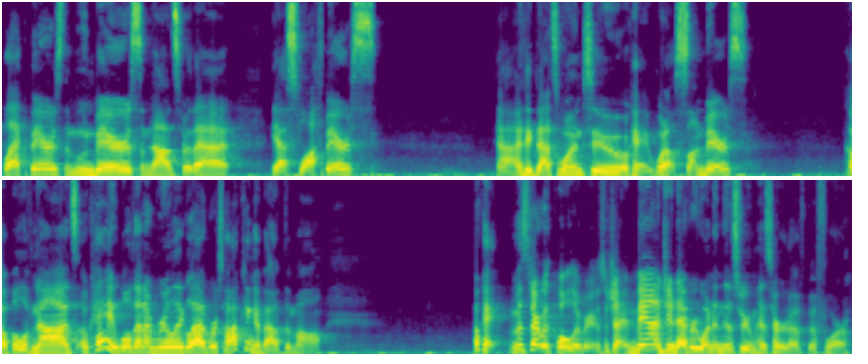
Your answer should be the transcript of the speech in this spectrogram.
black bears, the moon bears, some nods for that. Yeah, sloth bears. Yeah, I think that's one too. Okay, what else? Sun bears? A Couple of nods. Okay, well then I'm really glad we're talking about them all. Okay, I'm gonna start with polar bears, which I imagine everyone in this room has heard of before.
